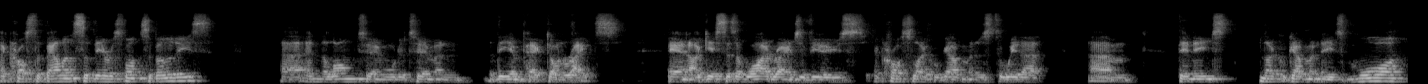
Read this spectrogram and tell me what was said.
across the balance of their responsibilities uh, in the long term will determine the impact on rates. And I guess there's a wide range of views across local government as to whether um, there needs local government needs more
